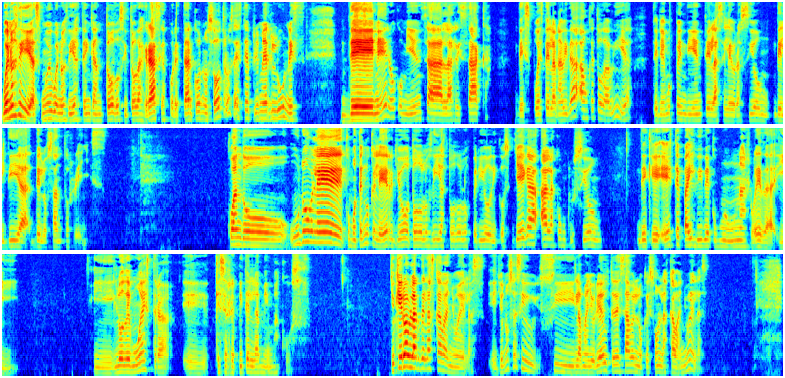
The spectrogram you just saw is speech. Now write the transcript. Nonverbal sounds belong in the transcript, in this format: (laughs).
Buenos días, muy buenos días tengan todos y todas. Gracias por estar con nosotros. Este primer lunes de enero comienza la resaca después de la Navidad, aunque todavía tenemos pendiente la celebración del Día de los Santos Reyes. Cuando uno lee, como tengo que leer yo todos los días, todos los periódicos, llega a la conclusión de que este país vive como una rueda y, y lo demuestra eh, que se repiten las mismas cosas. Yo quiero hablar de las cabañuelas. Eh, yo no sé si, si la mayoría de ustedes saben lo que son las cabañuelas.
